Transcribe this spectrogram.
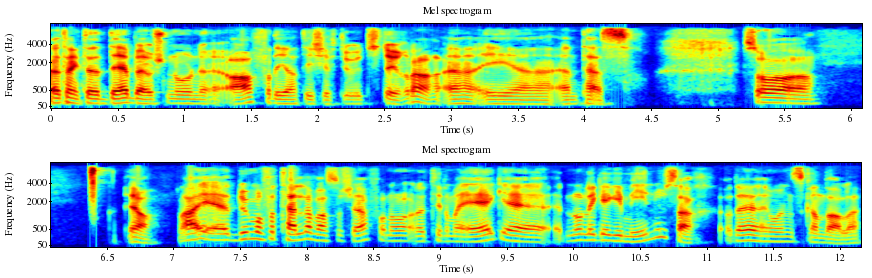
Jeg tenkte det ble jo ikke noe av fordi at de skifter ut styret der i NTS. Så ja. Nei, eh, du må fortelle hva som skjer, for nå, til og med jeg er, nå ligger jeg i minus her. Og det er jo en skandale.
